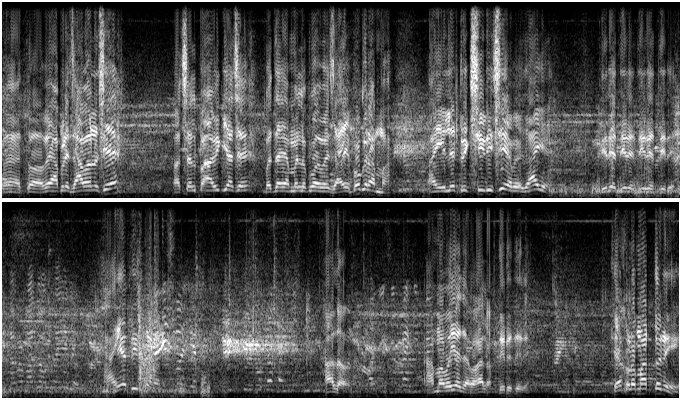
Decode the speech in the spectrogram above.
હા, તો હવે આપણે જવાનું છે. અસલ પણ આવી ગયા છે. બધા અમે લોકો હવે જાય પ્રોગ્રામમાં. અહીં ઇલેક્ટ્રિક સીડી છે, હવે જાય ધીરે ધીરે ધીરે ધીરે. અહીંયાથી હાલો. આમાં વૈયા જાવ હાલો, ધીરે ધીરે. ઠેકડો મારતો નહીં.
